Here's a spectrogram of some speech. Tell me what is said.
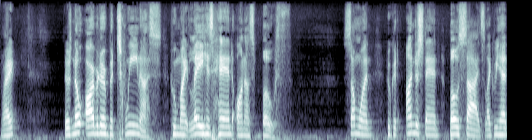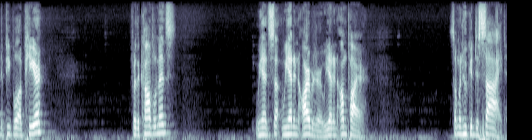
right? There's no arbiter between us who might lay his hand on us both. Someone who could understand both sides. Like we had the people up here for the compliments. We had, we had an arbiter, we had an umpire, someone who could decide.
